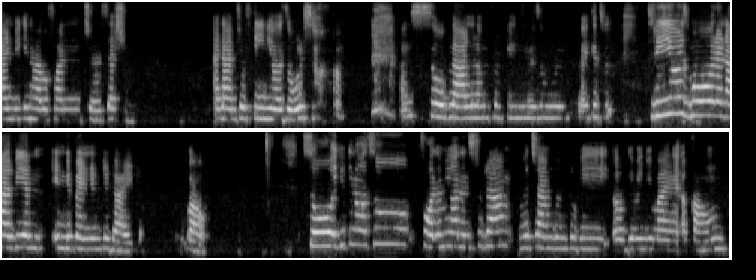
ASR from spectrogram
and we can have a fun chill session and I'm 15 years old. So I'm so glad that I'm 15 years old. Like it's three years more, and I'll be an independent adult. Wow. So you can also follow me on Instagram, which I'm going to be uh, giving you my account,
